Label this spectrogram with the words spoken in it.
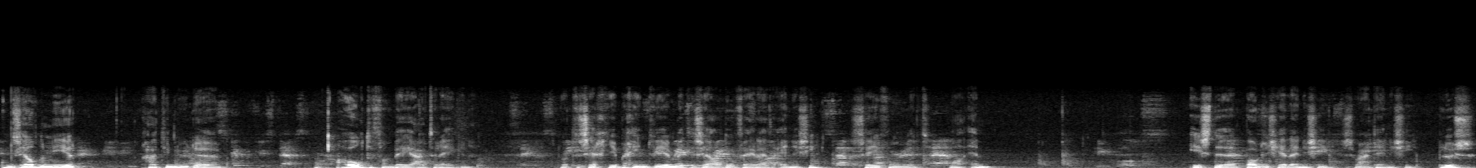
Op dezelfde manier gaat hij nu de hoogte van B uitrekenen. Door te zeggen, je begint weer met dezelfde hoeveelheid energie, 700 maal m, is de potentiële energie, zwaarte-energie, plus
